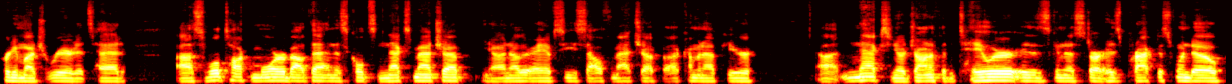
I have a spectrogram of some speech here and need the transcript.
pretty much reared its head. Uh, so we'll talk more about that in this Colts next matchup. You know, another AFC South matchup uh, coming up here uh, next. You know, Jonathan Taylor is going to start his practice window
